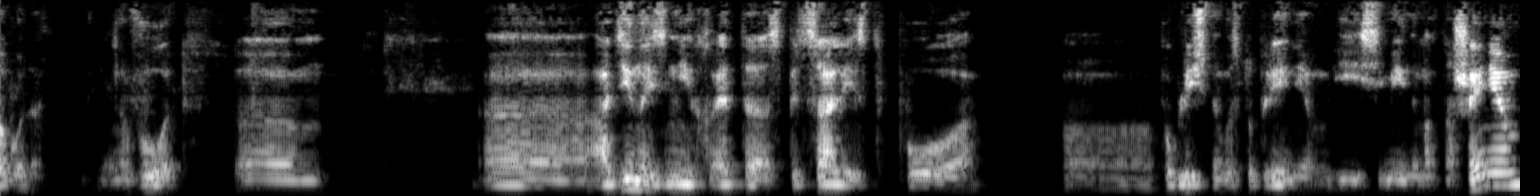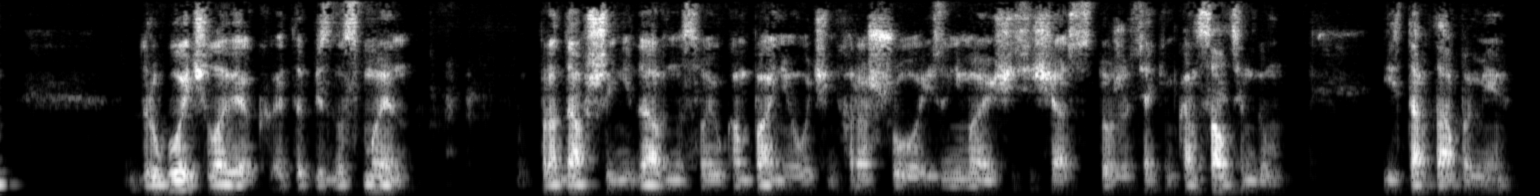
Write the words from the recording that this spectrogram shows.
а, года. Вот. Эм, э, один из них это специалист по э, публичным выступлениям и семейным отношениям. Другой человек – это бизнесмен, продавший недавно свою компанию очень хорошо и занимающийся сейчас тоже всяким консалтингом и стартапами.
